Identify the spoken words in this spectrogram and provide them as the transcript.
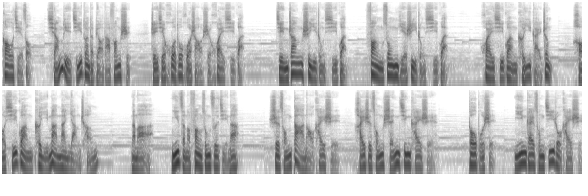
高节奏、强烈极端的表达方式，这些或多或少是坏习惯。紧张是一种习惯，放松也是一种习惯。坏习惯可以改正，好习惯可以慢慢养成。那么，你怎么放松自己呢？是从大脑开始，还是从神经开始？都不是。你应该从肌肉开始。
